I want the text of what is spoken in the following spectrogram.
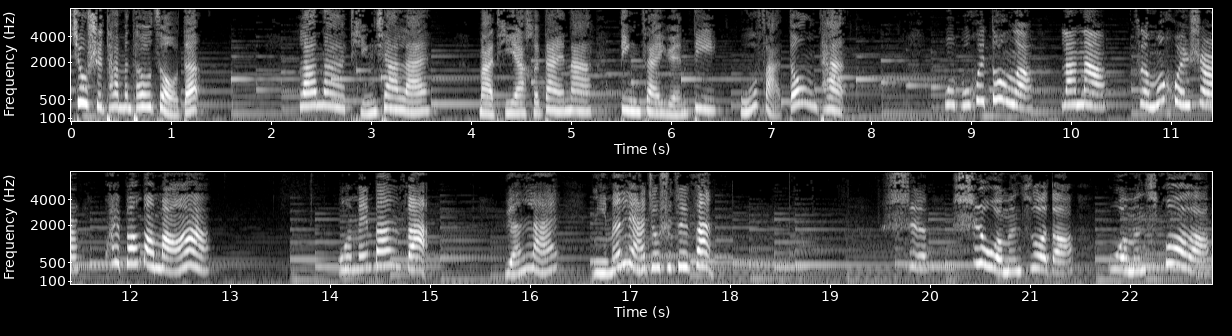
就是他们偷走的。拉娜停下来，马提亚和戴娜定在原地无法动弹。我不会动了，拉娜，怎么回事儿？快帮帮忙啊！我没办法，原来你们俩就是罪犯。是，是我们做的，我们错了，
